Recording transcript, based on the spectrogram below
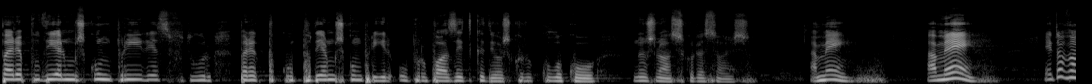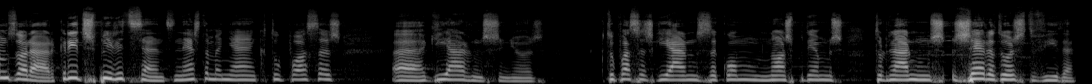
para podermos cumprir esse futuro, para podermos cumprir o propósito que Deus colocou nos nossos corações. Amém? Amém? Então vamos orar. Querido Espírito Santo, nesta manhã que tu possas uh, guiar-nos, Senhor tu possas guiar-nos a como nós podemos tornar-nos geradores de vida,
